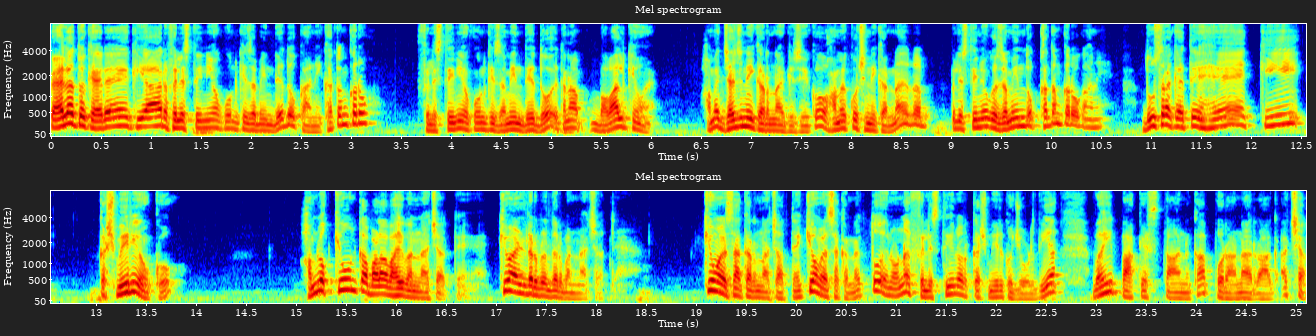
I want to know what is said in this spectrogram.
पहले तो कह रहे हैं कि यार, फिलिस्तीनियों को उनकी ज़मीन दे दो, कहानी खत्म करो। फिलिस्तीनियों को उनकी ज़मीन दे दो, इतना बवाल क्यों है? हमें जज नहीं करना किसी को, हमें कुछ नहीं करना है फिलिस्तीनियों को ज़मीन दो, खत्म करो कहानी। दूसरा कहते हैं कि कश्मीरियों को हम लोग क्यों उनका बड़ा भाई बनना चाहते हैं? क्यों एल्डर ब्रदर बनना चाहते हैं? क्यों ऐसा करना चाहते हैं? क्यों वैसा करना है? तो इन्होंने फिलिस्तीन और कश्मीर को जोड़ दिया। वही पाकिस्तान का पुराना राग। अच्छा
